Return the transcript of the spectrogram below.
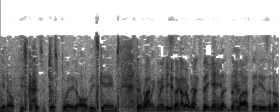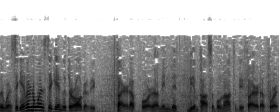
You know, these guys have just played all these games. They're the last going thing into they need the is another Wednesday the, game. The, the last they need is another Wednesday game, and a Wednesday game that they're all going to be fired up for. I mean, it'd be impossible not to be fired up for it.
